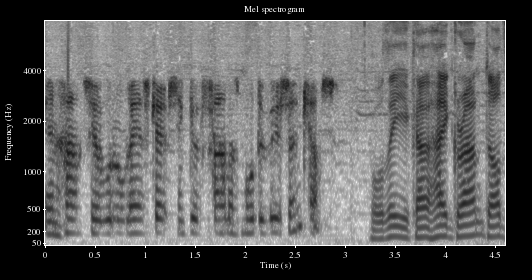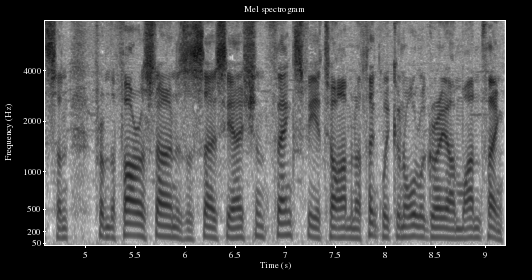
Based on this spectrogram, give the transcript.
enhance our rural landscapes and give farmers more diverse incomes. Well, there you go. Hey, Grant Dodson from the Forest Owners Association, thanks for your time. And I think we can all agree on one thing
